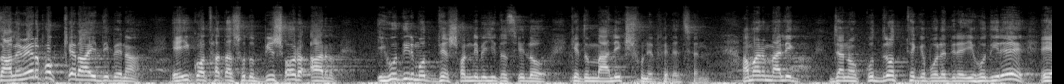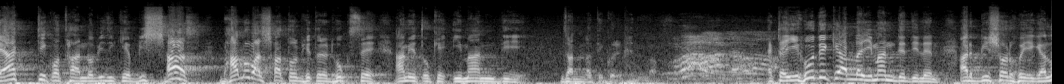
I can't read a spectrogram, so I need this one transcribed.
জালেমের পক্ষে রায় দিবে না, এই কথাটা শুধু বিশর আর ইহুদির মধ্যে সন্নিবেশিত ছিল, কিন্তু মালিক শুনে ফেলেছেন। আমার মালিক যেন কুদরত থেকে বলে দিলেন, ইহুদিরে, এই একটি কথা নবীজিকে বিশ্বাস, ভালোবাসা তোর ভিতরে ঢুকছে, আমি তোকে ইমান দিয়ে জান্নাতি করে ফেললাম একটা ইহুদিকে আল্লাহ ইমান দিয়ে দিলেন, আর বিসর হয়ে গেল।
